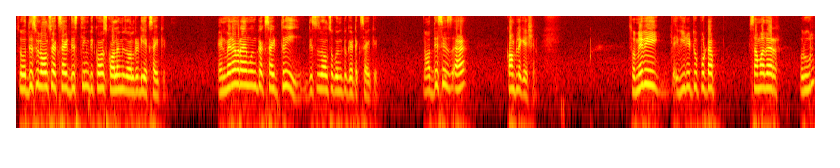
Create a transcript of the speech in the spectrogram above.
So, this will also excite this thing because column is already excited and whenever I am going to excite 3 this is also going to get excited. Now, this is a complication. So, maybe we need to put up some other rule.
